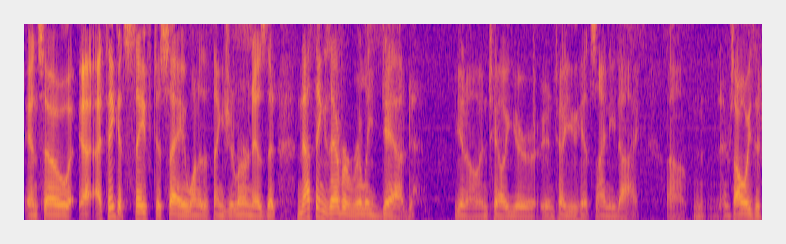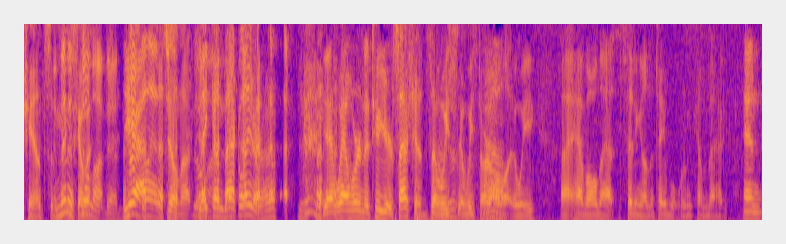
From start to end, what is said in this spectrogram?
and so uh, I think it's safe to say one of the things you learn is that nothing's ever really dead you know until you're until you hit sine die uh, there's always a chance of And then things it's still coming. not dead. Yeah, that's still not dead. They come back later, huh? yeah, well, we're in a two-year session, so we we start Yeah. all we uh, have all that sitting on the table when we come back. And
